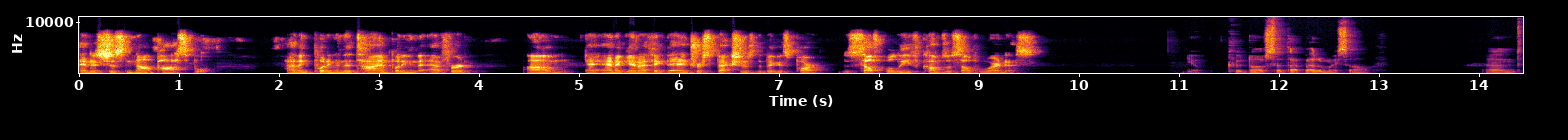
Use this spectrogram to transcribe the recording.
And it's just not possible. I think putting in the time, putting in the effort, um, and, and, again, I think the introspection is the biggest part. Self belief comes with self awareness. Yep, could not have said that better myself. And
